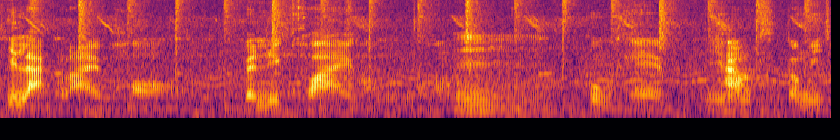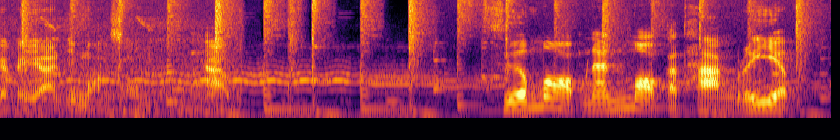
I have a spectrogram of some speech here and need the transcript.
ที่หลากหลายพอเป็นรีควายของของอืมกรุงเทพที่ครัต้บองต้องมีจักรยานที่เหมาะสมครับ เสือหมอบนั้นเหมาะกับทางเรียบเ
